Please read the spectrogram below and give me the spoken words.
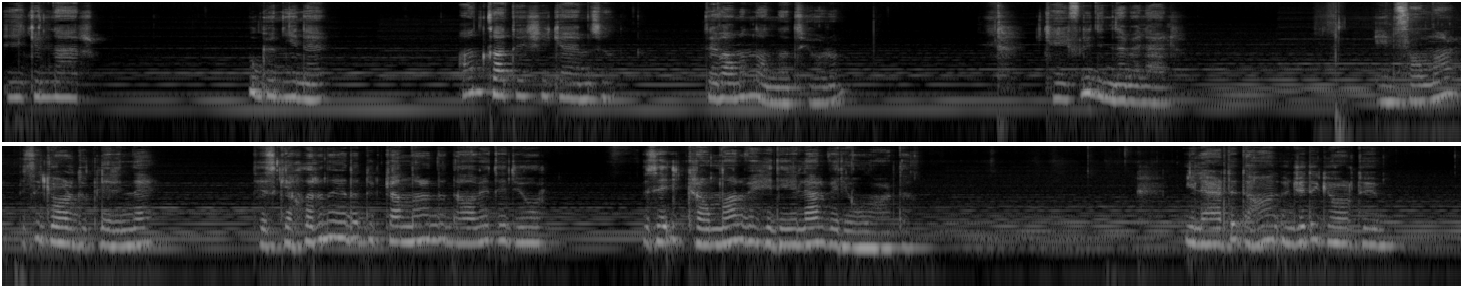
İyi günler. Bugün yine Anka Ateş hikayemizin devamını anlatıyorum. Keyifli dinlemeler. İnsanlar bizi gördüklerinde tezgahlarına ya da dükkanlarına davet ediyor, bize ikramlar ve hediyeler veriyorlardı. İleride daha önce de gördüğüm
